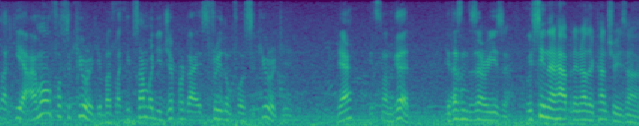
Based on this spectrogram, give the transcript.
like yeah, I'm all for security, but like if somebody jeopardizes freedom for security, yeah, it's not good. It doesn't deserve either. We've seen that happen in other countries, huh?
